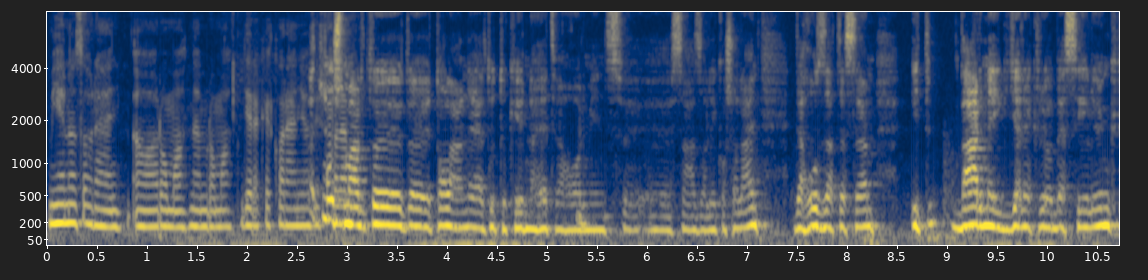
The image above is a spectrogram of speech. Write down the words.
Milyen az arány a roma, nem roma gyerekek aránya az hát Most már talán el tudtuk érni a 70-30 százalékos arányt, de hozzáteszem, itt bármelyik gyerekről beszélünk,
